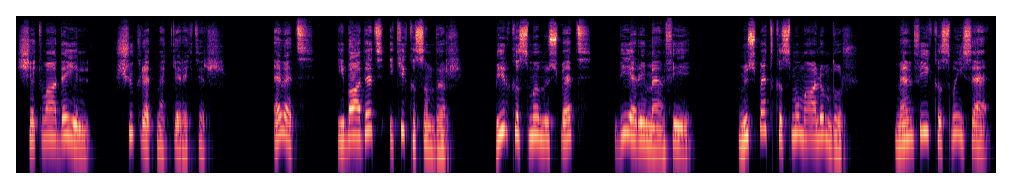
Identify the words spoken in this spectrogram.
şekva değil şükretmek gerektir. Evet, ibadet iki kısımdır. Bir kısmı müsbet, diğeri menfi. Müsbet kısmı malumdur. Menfi kısmı ise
